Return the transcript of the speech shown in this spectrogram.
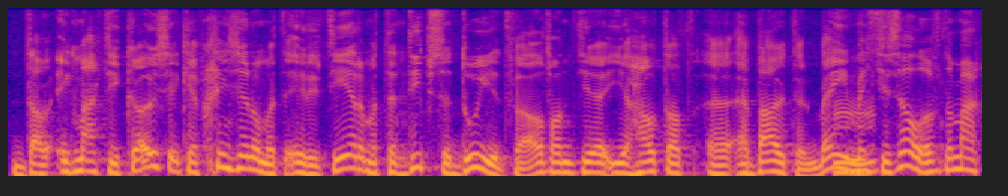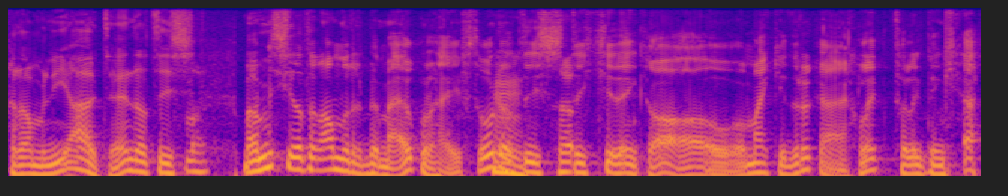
dan, ik maak die keuze, ik heb geen zin om het te irriteren, maar ten diepste doe je het wel, want je, je houdt dat eh erbuiten. Ben je met jezelf, dan maakt het allemaal niet uit. Hè? Dat is. Maar misschien dat een ander het bij mij ook wel heeft hoor. Dat is Ja. dat je denkt, oh, wat maak je druk eigenlijk? Terwijl ik denk, ja,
